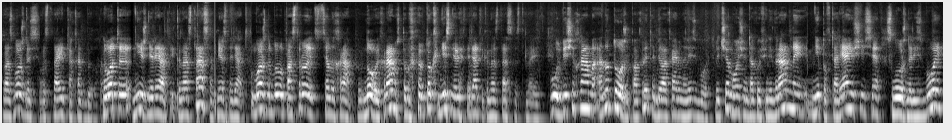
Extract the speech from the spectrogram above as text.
возможность восстановить так, как было. Ну вот э, нижний ряд иконостаса, местный ряд, можно было построить целый храм. Новый храм, чтобы чтобы только нижний ряд иконостас восстановить. Гульбище храма, оно тоже покрыто белокаменной резьбой. Причем очень такой филигранной, не повторяющейся, сложной резьбой.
